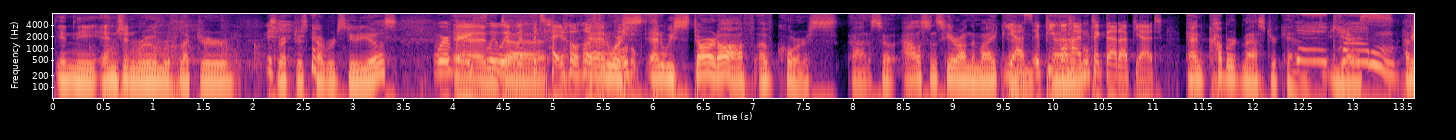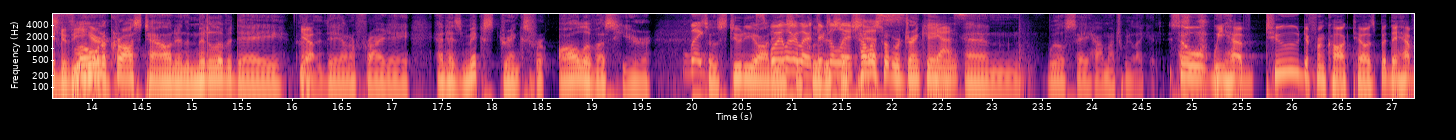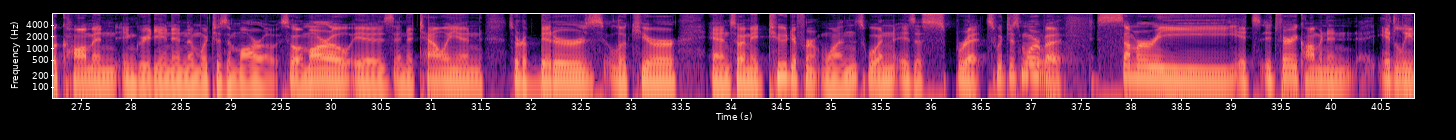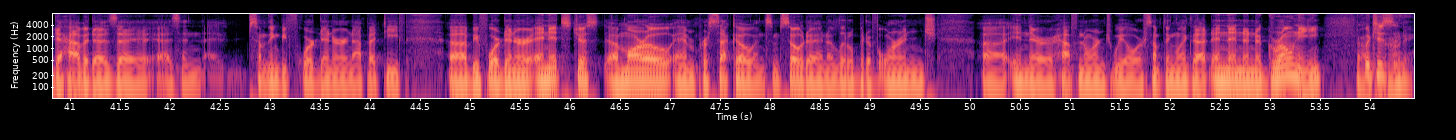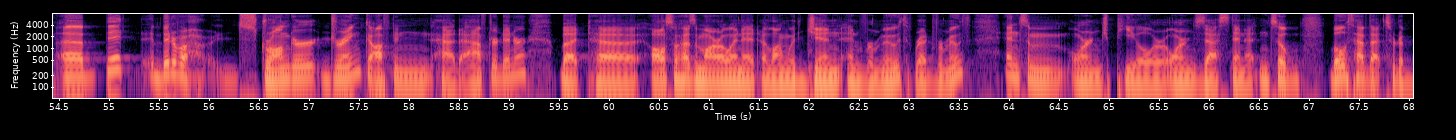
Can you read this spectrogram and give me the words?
in the engine room reflector Rector's Cupboard Studios. We're very And, fluid uh, with the title of and the we're things. and we start off, of course. Uh, so Allison's here on the mic. yes, and, if people and, hadn't picked that up yet. and Cupboard Master Ken Yes. has Good to be flown here. across town in the middle of a day, Yeah. uh, the day on a Friday, and has mixed drinks for all of us here. Like, so studio spoiler audience alert, they're included. So tell us what we're drinking, Yes. and we'll say how much we like it. So we have two different cocktails, but they have a common ingredient in them, which is amaro. So amaro is an Italian sort of bitters liqueur, and so I made two different ones. One is a spritz, which is more of a summery. It's it's very common in Italy to have it as a as an something before dinner, an aperitif uh, before dinner, and it's just amaro and prosecco and some soda and a little bit of orange. Uh, in there, half an orange wheel or something like that, and then a Negroni, which is a bit a bit of a stronger drink, often had after dinner, but uh, also has amaro in it, along with gin and vermouth, red vermouth, and some orange peel or orange zest in it. And so both have that sort of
